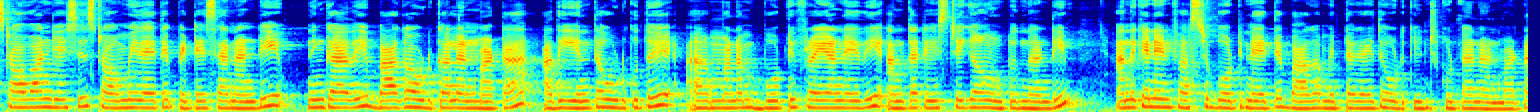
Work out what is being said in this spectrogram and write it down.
స్టవ్ ఆన్ చేసి స్టవ్ మీద అయితే పెట్టేశానండి. ఇంకా అది బాగా ఉడకాలన్నమాట. అది ఎంత ఉడికితే మనం బోటీ ఫ్రై అనేది అంత టేస్టీగా ఉంటుందండి. అందుకే నేను ఫస్ట్ బోటీని అయితే బాగా మెత్తగా అయితే ఉడికించుకుంటాను అనమాట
